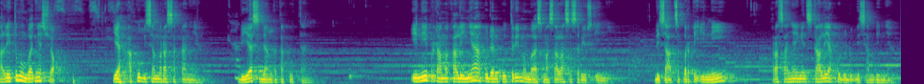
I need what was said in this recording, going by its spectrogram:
Hal itu membuatnya shock. Ya, aku bisa merasakannya. Dia sedang ketakutan. Ini pertama kalinya aku dan Putri membahas masalah seserius ini. Di saat seperti ini, rasanya ingin sekali aku duduk di sampingnya,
